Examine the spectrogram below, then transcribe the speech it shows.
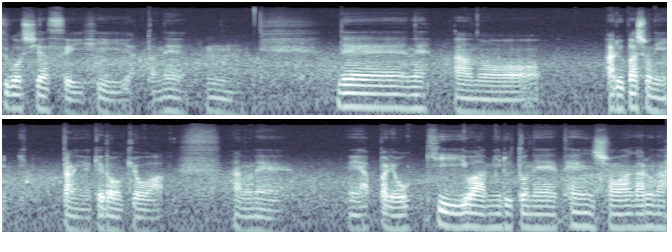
過ごしやすい日やったね。うん。でねあのー、ある場所に行ったんやけど今日は。あのねやっぱり大きい岩見るとねテンション上がるな。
